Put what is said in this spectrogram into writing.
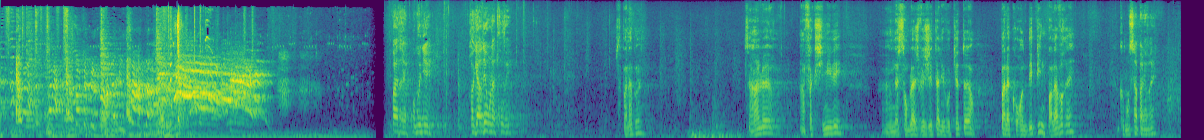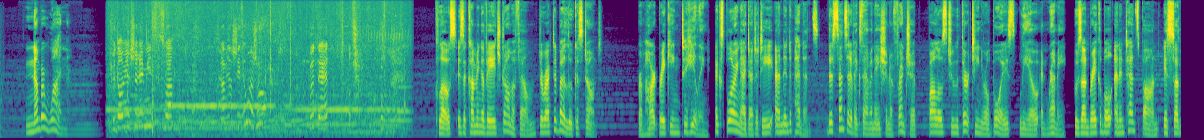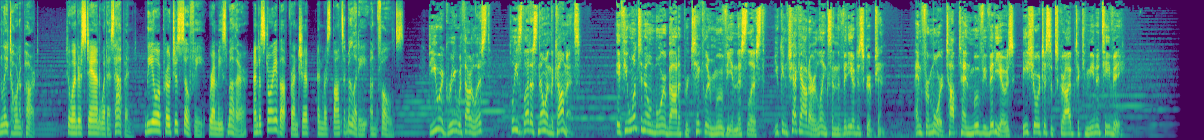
Voilà. Saute plus fort, Toby. Saute Padre, aumônier, regardez, on l'a trouvé. C'est pas la bonne. C'est un leurre, un facsimilé, un assemblage végétal évocateur. Pas la couronne d'épines, pas la vraie. Comment ça, pas la vraie Number one. Je veux dormir chez Rémi ce soir. Tu reviens chez nous un jour Peut-être. Close is a coming of age drama film directed by Lukas Dhont. From heartbreaking to healing, exploring identity and independence, this sensitive examination of friendship follows two 13 year old boys, Leo and Remy, whose unbreakable and intense bond is suddenly torn apart. To understand what has happened, Leo approaches Sophie, Remy's mother, and a story about friendship and responsibility unfolds. Do you agree with our list? Please let us know in the comments. If you want to know more about a particular movie in this list, you can check out our links in the video description. And for more top 10 movie videos, be sure to subscribe to communiTV.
